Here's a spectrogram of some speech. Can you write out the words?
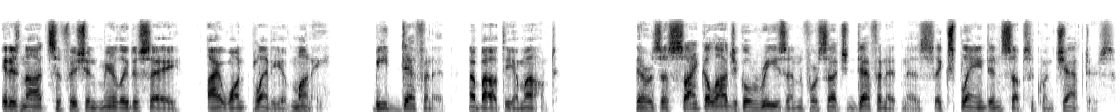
It is not sufficient merely to say, I want plenty of money. Be definite about the amount. There is a psychological reason for such definiteness explained in subsequent chapters.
